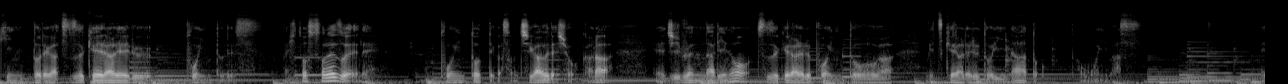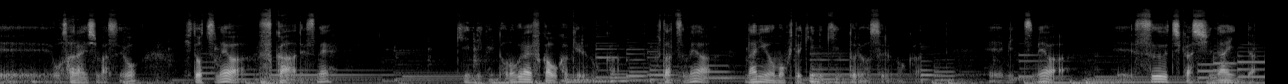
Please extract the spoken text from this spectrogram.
筋トレが続けられるポイントです。人それぞれねポイントっていうかその違うでしょうからえ自分なりの続けられるポイントが見つけられるといいなと思います、えー、おさらいしますよ。1つ目は負荷ですね。筋肉にどのぐらい負荷をかけるのか。2つ目は何を目的に筋トレをするのか、えー、3つ目は、えー、数値化しないんだって。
